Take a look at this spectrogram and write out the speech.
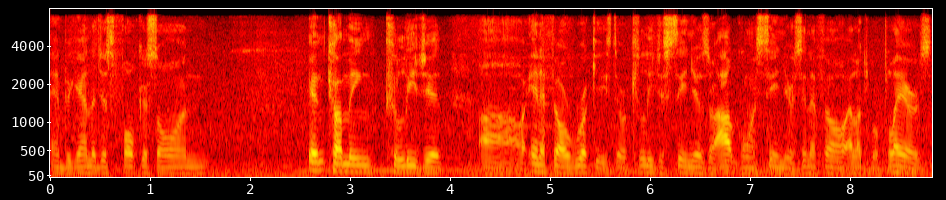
and began to just focus on incoming collegiate uh, NFL rookies. They were collegiate seniors or outgoing seniors, NFL eligible players,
